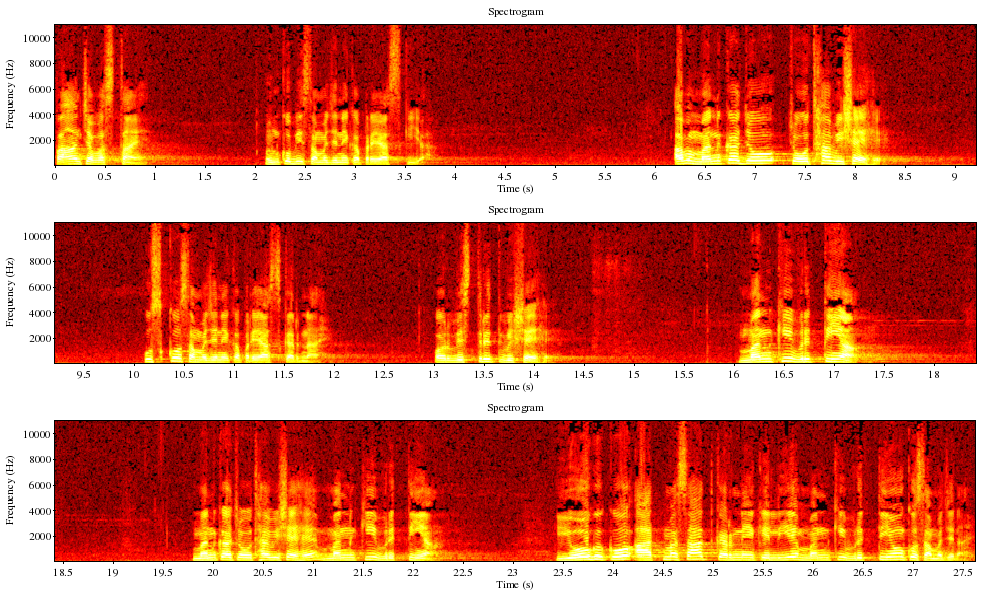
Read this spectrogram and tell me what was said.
पाँच अवस्थाएँ, उनको भी समझने का प्रयास किया। अब मन का जो चौथा विषय है, उसको समझने का प्रयास करना है, और विस्तृत विषय है। मन की वृत्तियाँ। मन का चौथा विषय है, मन की वृत्तियाँ। योग को आत्मसात करने के लिए मन की वृत्तियों को समझना है।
